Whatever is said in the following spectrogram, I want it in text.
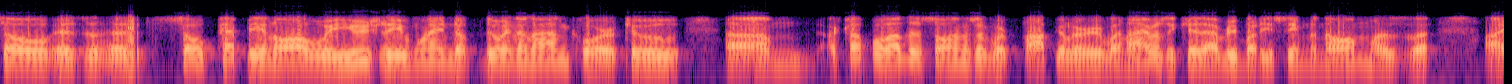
so it's, it's so peppy and all. We usually wind up doing an encore too. Um, a couple other songs that were popular when I was a kid, everybody seemed to know them. Was uh, "I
